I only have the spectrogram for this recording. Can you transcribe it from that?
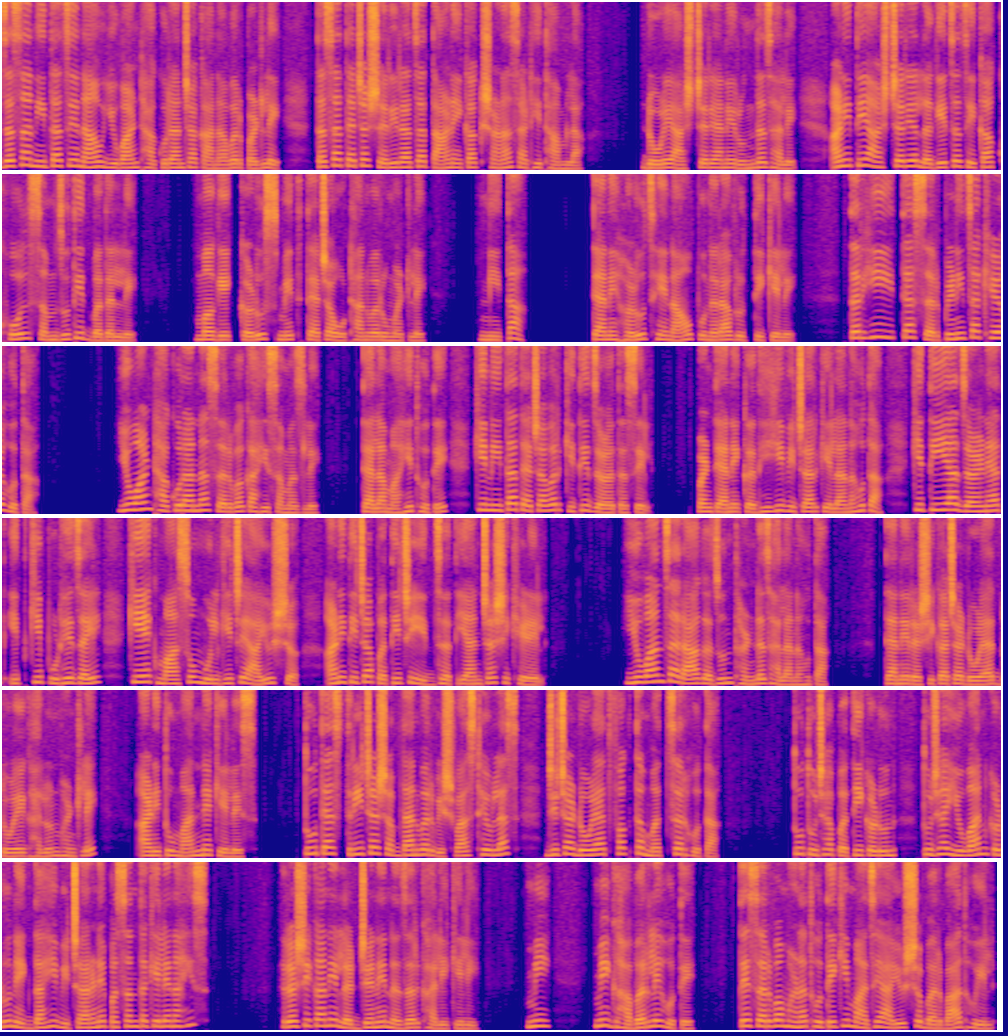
जसा नीताचे नाव युवान ठाकूरांच्या कानावर पडले तसा त्याच्या शरीराचा ताण एका क्षणासाठी थांबला. डोळे आश्चर्याने रुंद झाले आणि ते आश्चर्य लगेचच एका खोल समजुतीत बदलले. मग एक कडू स्मित त्याच्या ओठांवर उमटले. नीता त्याने हळूच हे नाव पुनरावृत्ती केले. तर ही त्या सर्पिणीचा खेळ होता. युवान ठाकूरांना सर्व काही समजले. त्याला माहीत होते की नीता त्याच्यावर किती जळत असेल. पण त्याने कधीही विचार केला नव्हता की ती या जळण्यात इतकी पुढे जाईल की एक मासूम मुलगीचे आयुष्य आणि तिच्या पतीची इज्जत यांच्याशी खेळेल. युवांचा राग अजून थंड झाला नव्हता. त्याने रशिकाच्या डोळ्यात डोळे घालून म्हटले आणि तू मान्य केलेस. तू त्या स्त्रीच्या शब्दांवर विश्वास ठेवलास जिच्या डोळ्यात फक्त मत्सर होता. तू तुझ्या पतीकडून तुझ्या युवांकडून एकदाही विचारणे पसंत केले नाहीस? रशिकाने लज्जेने नजर खाली केली. मी मी घाबरले होते. ते सर्व म्हणत होते की माझे आयुष्य बर्बाद होईल.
